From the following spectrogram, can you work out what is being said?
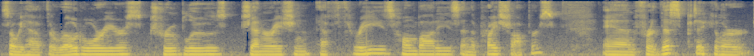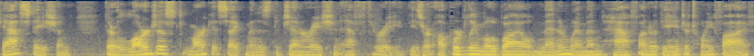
So we have the Road Warriors, True Blues, Generation F3s, Homebodies, and the Price Shoppers. And for this particular gas station, their largest market segment is the Generation F3. These are upwardly mobile men and women, half under the age of 25,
